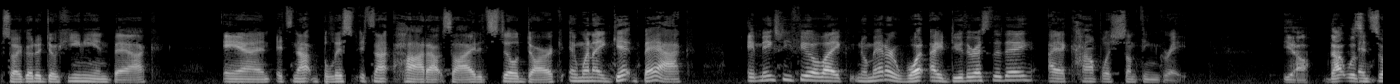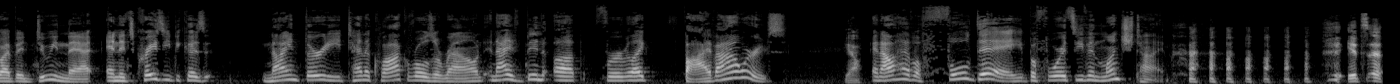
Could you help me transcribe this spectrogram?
So I go to Doheny and back, and it's not bliss, it's not hot outside. It's still dark, and when I get back, it makes me feel like no matter what I do the rest of the day, I accomplished something great. Yeah. That was And so I've been doing that, and it's crazy because 9:30, 10 o'clock rolls around, and I've been up for like five hours, yeah. and I'll have a full day before it's even lunchtime. It's a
